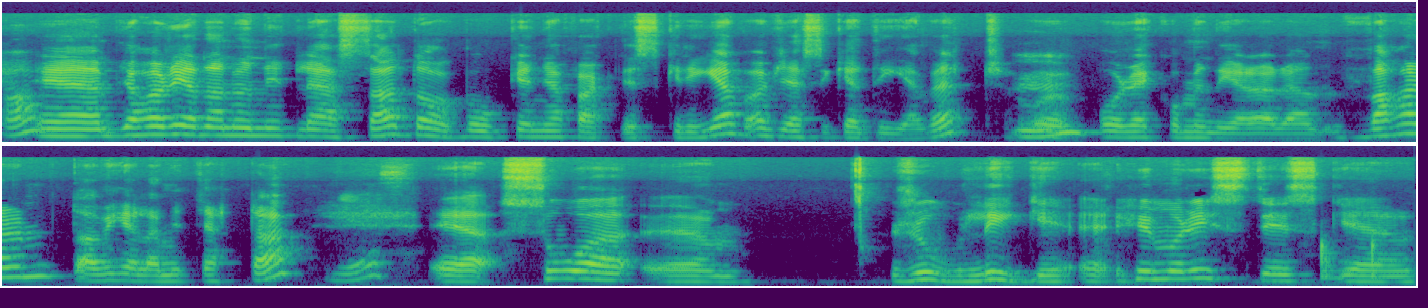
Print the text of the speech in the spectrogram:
Ja. Eh, Jag har redan hunnit läsa dagboken jag faktiskt skrev av Jessica Devert Mm. och, och rekommenderar den varmt av hela mitt hjärta. Yes. Eh, Så eh, rolig, humoristisk, eh, eh,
